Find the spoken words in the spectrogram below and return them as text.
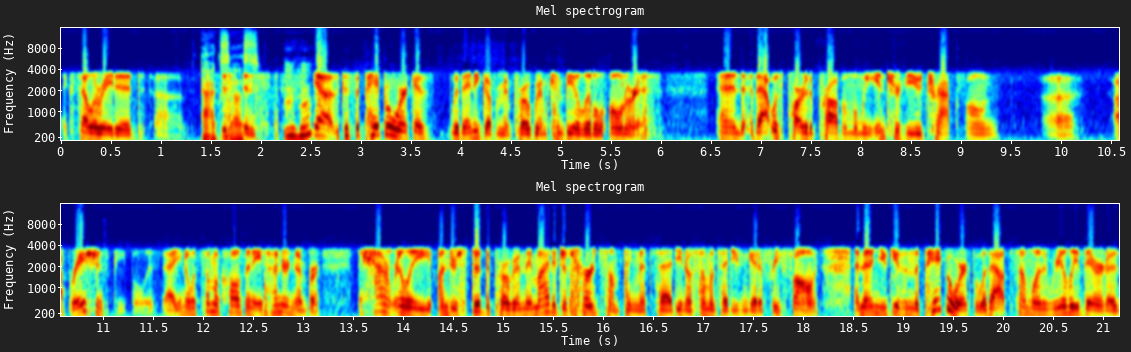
accelerated uh, Access. Mhm. Yeah, because the paperwork, as with any government program, can be a little onerous, and that was part of the problem when we interviewed TracFone uh, operations people. Is that you know when someone calls an 800 number, they haven't really understood the program. They might have just heard something that said, you know, someone said you can get a free phone, and then you give them the paperwork, but without someone really there to,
